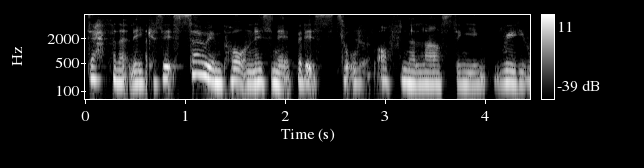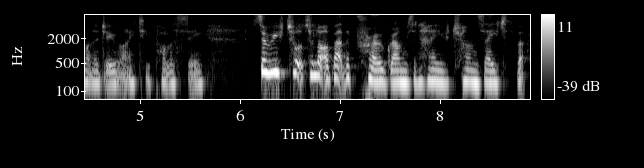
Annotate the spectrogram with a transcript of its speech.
Definitely, because it's so important, isn't it? But it's sort of yeah. often the last thing you really want to do writing policy. So we've talked a lot about the programs and how you've translated, but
